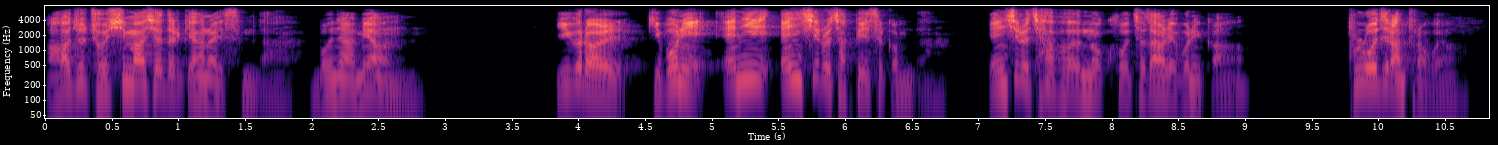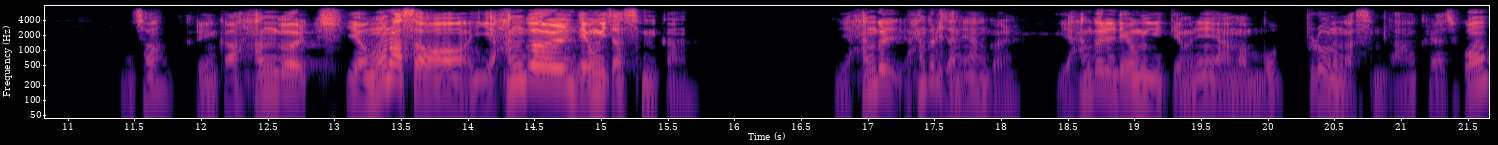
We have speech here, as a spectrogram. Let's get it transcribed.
아주 조심하셔야 될 게 하나 있습니다. 뭐냐면 이거를 기본이 NC로 잡혀 있을 겁니다. NC로 잡아놓고 저장을 해보니까 불러오질 않더라고요. 그렇죠? 그러니까 한글 영어라서 이게 한글 내용이지 않습니까? 한글 한글이잖아요, 한글. 이게 한글 내용이기 때문에 아마 못 불러오는 것 같습니다. 그래가지고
